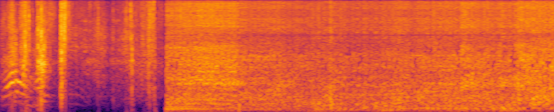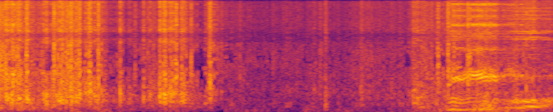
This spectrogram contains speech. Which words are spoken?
That one has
